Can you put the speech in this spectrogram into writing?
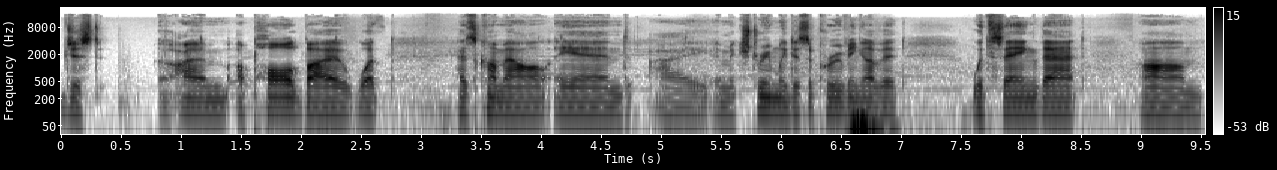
just I'm appalled by what has come out, and I am extremely disapproving of it. With saying that, um,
